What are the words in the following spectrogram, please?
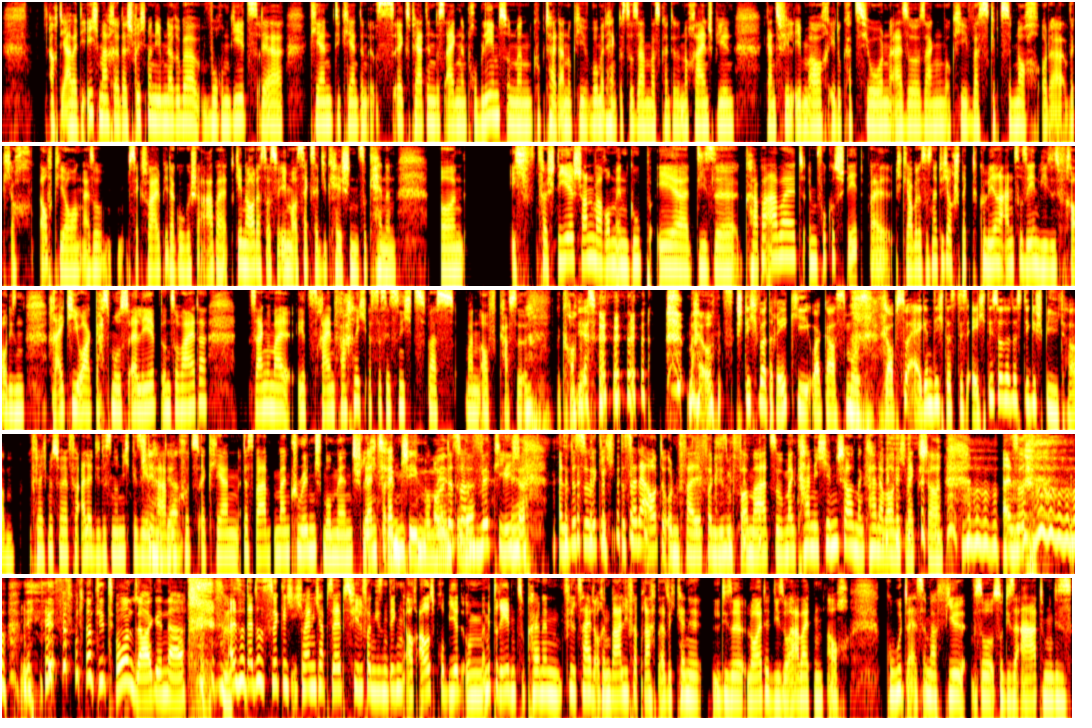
auch die Arbeit, die ich mache, da spricht man eben darüber, worum geht's. Der Klient, die Klientin ist Expertin des eigenen Problems und man guckt halt an, okay, womit hängt es zusammen, was könnte noch reinspielen. Ganz viel eben auch Education, also sagen, okay, was gibt's denn noch? Oder wirklich auch Aufklärung, also sexualpädagogische Arbeit. Genau das, was wir eben aus Sex Education so kennen. Und ich verstehe schon, warum in Goop eher diese Körperarbeit im Fokus steht, weil ich glaube, das ist natürlich auch spektakulärer anzusehen, wie diese Frau diesen Reiki-Orgasmus erlebt und so weiter sagen wir mal, jetzt rein fachlich ist das jetzt nichts, was man auf Kasse bekommt. Ja. Bei uns. Stichwort Reiki-Orgasmus. Glaubst du eigentlich, dass das echt ist oder dass die gespielt haben? Vielleicht müssen wir ja für alle, die das noch nicht gesehen Stimmt, haben, ja. kurz erklären. Das war mein Cringe-Moment schlecht. Mein Fremdschämen-Moment. das war oder? wirklich, ja. also das war wirklich, das war der Autounfall von diesem Format. So, man kann nicht hinschauen, man kann aber auch nicht wegschauen. Also. die Tonlage nach. Also das ist wirklich, ich meine, ich habe selbst viel von diesen Dingen auch ausprobiert, um mitreden zu können, viel Zeit auch in Bali verbracht. Also ich kenne diese Leute, die so arbeiten, auch gut. Da ist immer viel so, so diese Atmung, dieses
